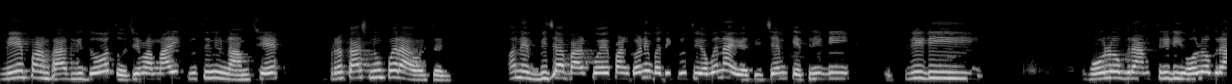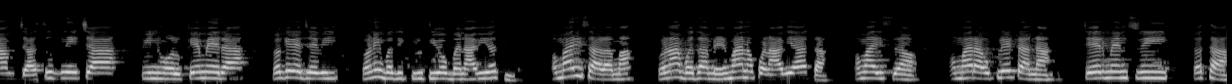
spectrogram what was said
મેં પણ ભાગ લીધો હતો, જેમાં મારી કૃતિનું નામ છે પ્રકાશનું પરાવર્તન. અને બીજા બાળકોએ પણ ઘણી બધી કૃતિઓ બનાવી હતી, જેમ કે three D three D hologram three D hologram જાસૂદની ચા પિનહોલ કેમેરા વગેરે જેવી ઘણી બધી કૃતિઓ બનાવી હતી. અમારી શાળામાં ઘણા બધા મહેમાનો પણ આવ્યા હતા. અમારી અમારા ઉપલેટાના ચેરમેન શ્રી તથા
